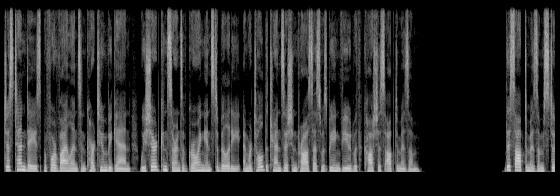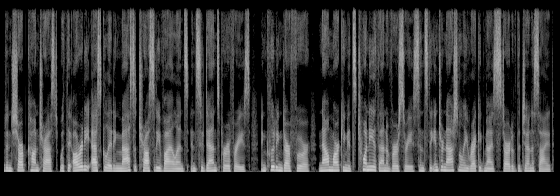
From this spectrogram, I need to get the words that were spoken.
just 10 days before violence in Khartoum began, we shared concerns of growing instability and were told the transition process was being viewed with cautious optimism. This optimism stood in sharp contrast with the already escalating mass atrocity violence in Sudan's peripheries, including Darfur, now marking its 20th anniversary since the internationally recognized start of the genocide.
